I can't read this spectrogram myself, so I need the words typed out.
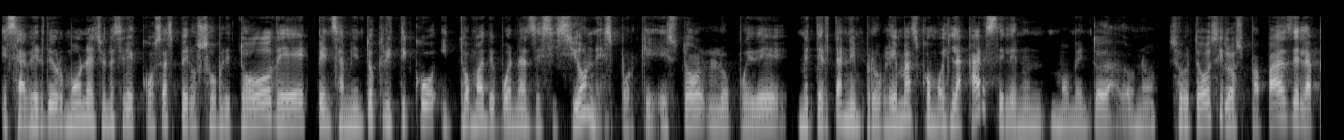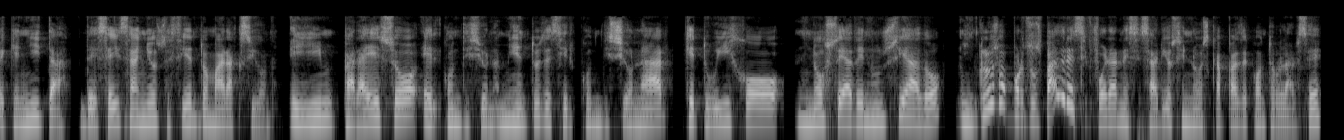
es saber de hormonas y una serie de cosas, pero sobre todo de pensamiento crítico y toma de buenas decisiones, porque esto lo puede meter tan en problemas como es la cárcel en un momento dado, ¿no? Sobre todo si los papás de la pequeñita de 6 años deciden tomar acción. Y para eso el condicionamiento es decir, condicionar que tu hijo no sea denunciado, incluso por sus padres si fuera necesario, si no es capaz de controlarse,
